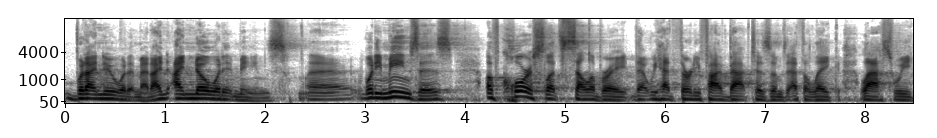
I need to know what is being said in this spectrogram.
But I knew what it meant. I, I know what it means. Uh, what he means is, of course, let's celebrate that we had 35 baptisms at the lake last week.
